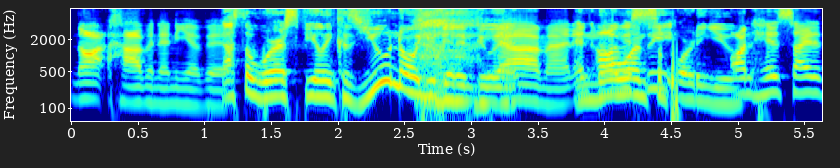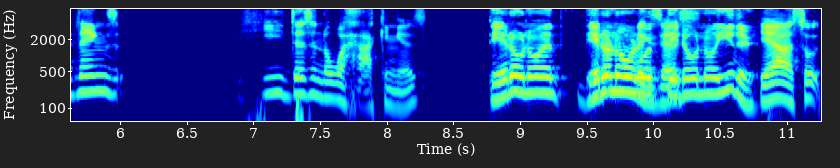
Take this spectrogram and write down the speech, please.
not having any of it. That's the worst feeling because you know you didn't do it, yeah, man. and, And, no one's supporting you. on his side of things, he doesn't know what hacking is. they don't know. it- They, don't know what, they don't know either. Yeah, so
